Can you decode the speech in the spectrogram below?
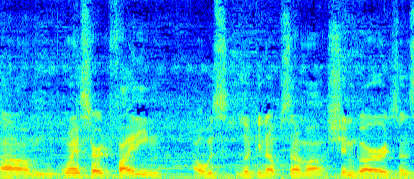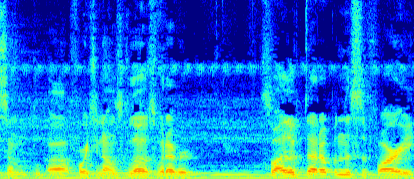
um, when I started fighting, I was looking up some uh, shin guards and some uh, 14 ounce gloves, whatever. So I looked that up in the Safari,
